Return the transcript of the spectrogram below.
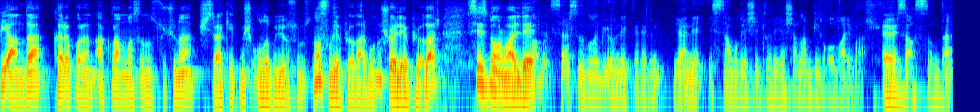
bir anda kara paranın aklanmasının suçuna iştirak etmiş olabiliyorsunuz. Nasıl yapıyorlar bunu? Şöyle yapıyorlar. Siz normalde Ama isterseniz buna bir örnek verelim. Yani İstanbul Yeşilköy'de yaşanan bir olay var. Evet. Biz aslında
